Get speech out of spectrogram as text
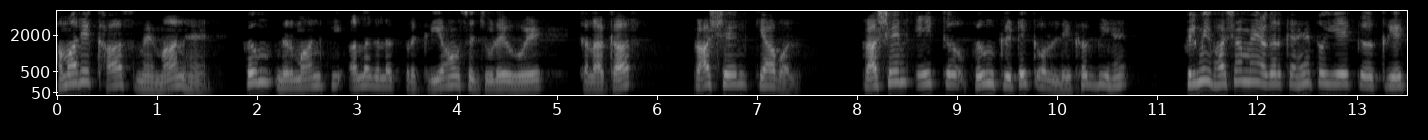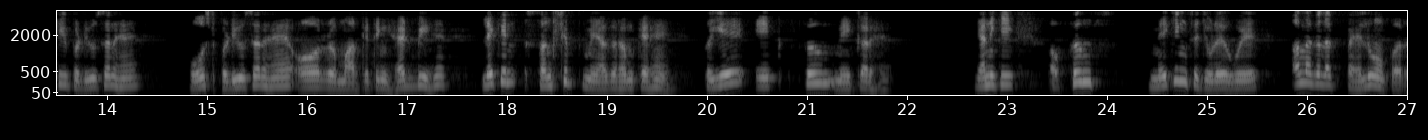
हमारे खास मेहमान हैं। फ़िल्म निर्माण की अलग अलग प्रक्रियाओं से जुड़े हुए कलाकार प्राशेन क्यावल। प्राशेन एक फ़िल्म क्रिटिक और लेखक भी हैं। फिल्मी भाषा में अगर कहें तो ये एक क्रिएटिव प्रोड्यूसर हैं, पोस्ट प्रोड्यूसर हैं और मार्केटिंग हेड भी हैं। लेकिन संक्षिप्त में अगर हम कहें तो ये एक फ़िल्म मेकर हैं। यानी कि फ़िल्म मेकिंग से जुड़े हुए अलग अलग पहलुओं पर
